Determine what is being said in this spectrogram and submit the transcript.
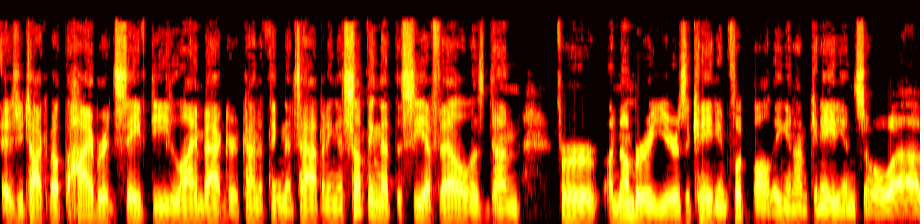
as you talk about the hybrid safety linebacker kind of thing that's happening, is something that the CFL has done for a number of years, the Canadian Football League, and I'm Canadian, so uh,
